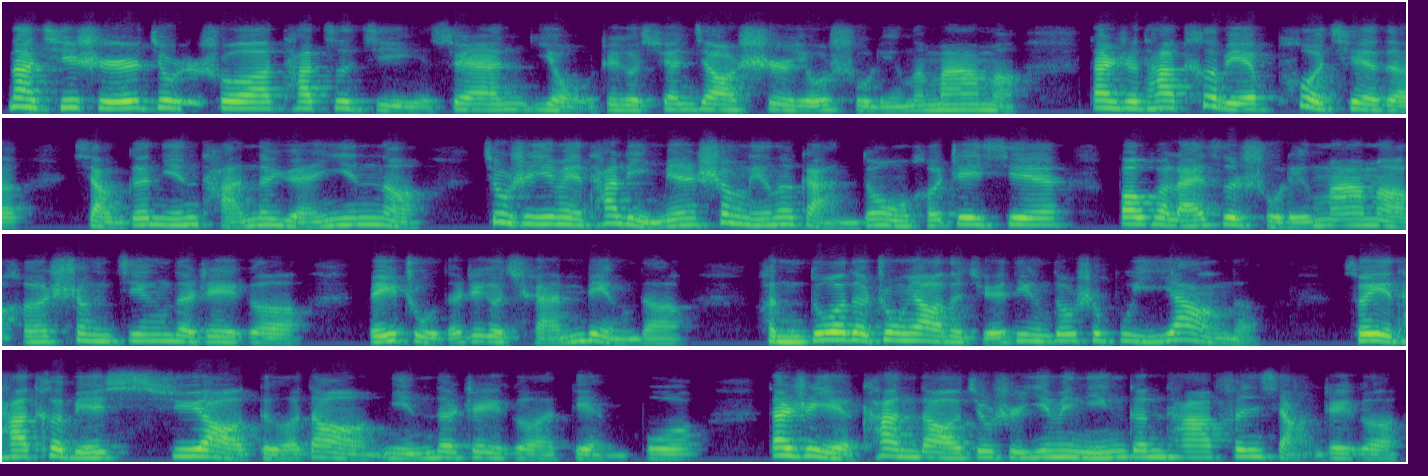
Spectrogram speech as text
那其实就是说他自己虽然有这个宣教士，有属灵的妈妈，但是他特别迫切的想跟您谈的原因呢，就是因为他里面圣灵的感动和这些包括来自属灵妈妈和圣经的这个为主的这个权柄的很多的重要的决定都是不一样的，所以他特别需要得到您的这个点拨，但是也看到就是因为您跟他分享这个。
